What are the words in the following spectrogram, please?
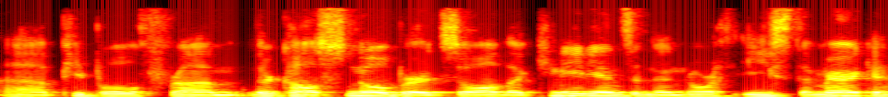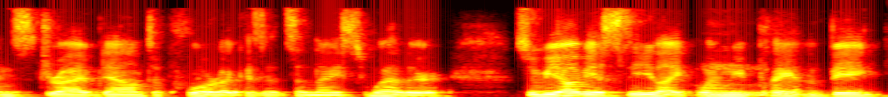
uh, people from they're called snowbirds. So all the Canadians and the Northeast Americans drive down to Florida because it's a nice weather. So we obviously like when we play a big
